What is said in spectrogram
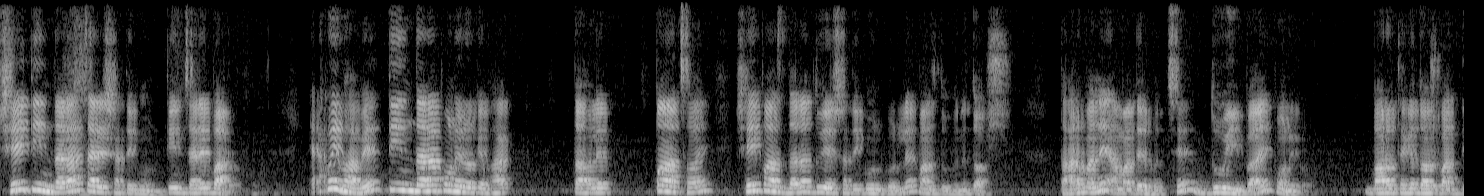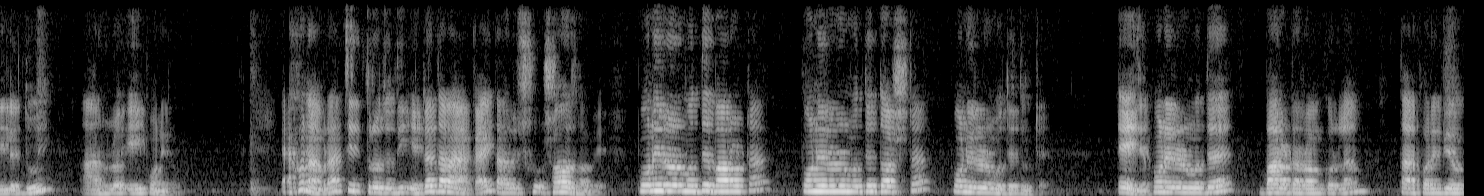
সেই তিন দ্বারা চারের সাথে গুণ, তিন, চারে বারো। একইভাবে তিন দ্বারা পনেরোকে ভাগ, তাহলে পাঁচ হয়, সেই পাঁচ দ্বারা দুইয়ের সাথে গুণ করলে পাঁচ দুগুণে দশ। তার মানে আমাদের হচ্ছে দুই বাই পনেরো। বারো থেকে দশ বাদ দিলে দুই, আর হলো এই পনেরো। এখন আমরা চিত্র যদি এটা দ্বারা আঁকাই, তাহলে সহজ হবে। পনেরোর মধ্যে বারোটা, পনেরোর মধ্যে দশটা পনেরোর মধ্যে দুটো। এই যে পনেরোর মধ্যে বারোটা রং করলাম, তারপরে বিয়োগ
